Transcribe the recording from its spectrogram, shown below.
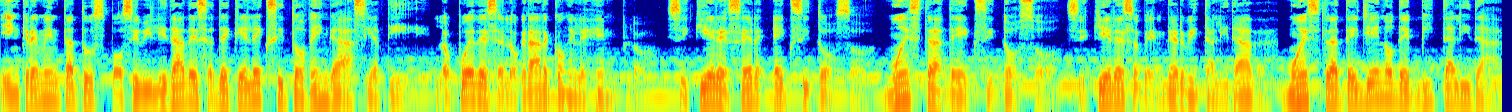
Incrementa tus posibilidades de que el éxito venga hacia ti. Lo puedes lograr con el ejemplo. Si quieres ser exitoso, muéstrate exitoso. Si quieres vender vitalidad, muéstrate lleno de vitalidad.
